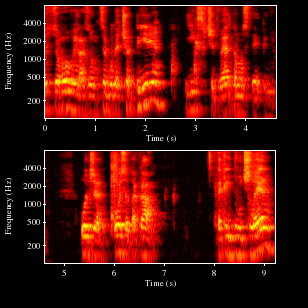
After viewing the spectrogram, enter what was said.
ось цього виразу. Це буде 4х в четвертому степені. Отже, ось отака, такий двочлен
